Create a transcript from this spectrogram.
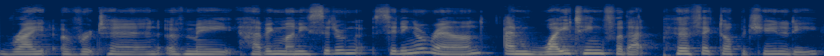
rate of return of me having money sitting, sitting around and waiting for that perfect opportunity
